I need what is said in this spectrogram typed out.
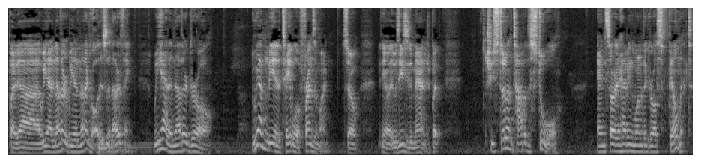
But uh, we had another we had another girl. This is another thing. We had another girl who happened to be at a table of friends of mine. So you know it was easy to manage. But she stood on top of the stool and started having one of the girls film it.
